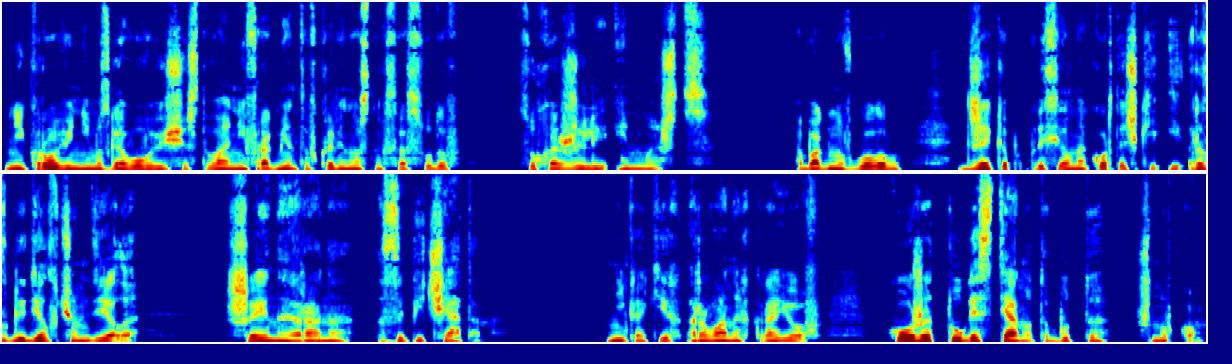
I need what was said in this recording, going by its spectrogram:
Ни крови, ни мозгового вещества, ни фрагментов кровеносных сосудов, сухожилий и мышц. Обогнув голову, Джейкоб присел на корточки и разглядел, в чем дело. Шейная рана запечатана. Никаких рваных краев. Кожа туго стянута, будто шнурком.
